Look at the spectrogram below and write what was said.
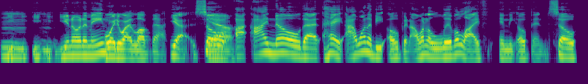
You, you, mm-hmm. you, know what I mean? Boy, do I love that. Yeah. So yeah. I, I know that, hey, I want to be open. I want to live a life in the open. So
